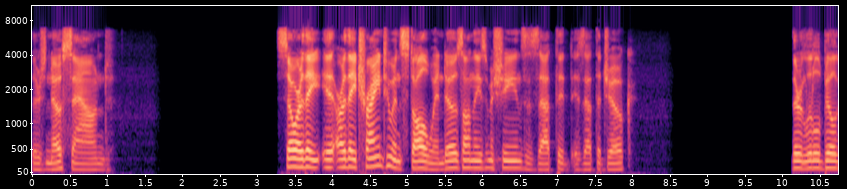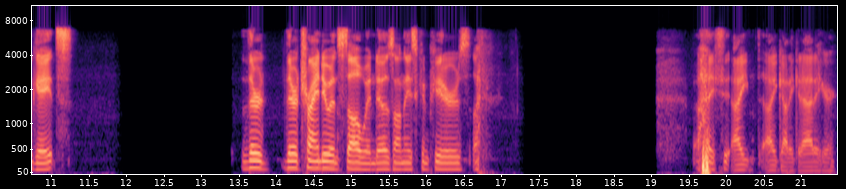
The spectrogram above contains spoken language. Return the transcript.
There's no sound. So are they are they trying to install Windows on these machines? Is that the is that the joke? They're little Bill Gates. They're they're trying to install Windows on these computers. I I I gotta get out of here.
